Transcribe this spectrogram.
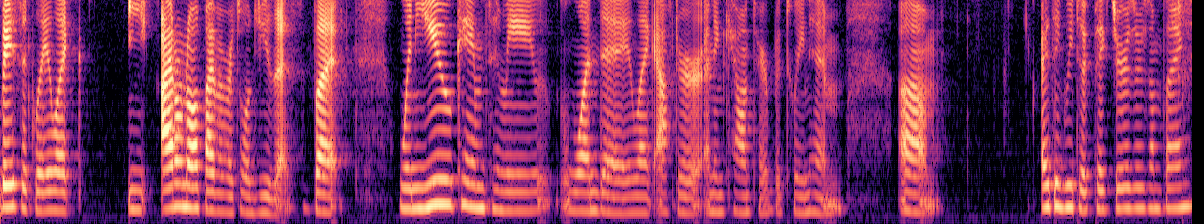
basically like I don't know if I've ever told you this, but when you came to me one day, like after an encounter between him, um, I think we took pictures or something.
